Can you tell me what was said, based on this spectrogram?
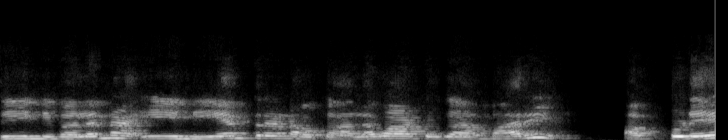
దీని వలన ఈ నియంత్రణ ఒక అలవాటుగా మారి అప్పుడే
